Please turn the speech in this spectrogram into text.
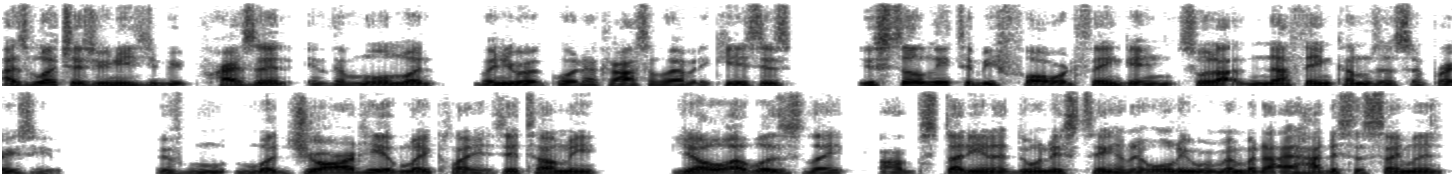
As much as you need to be present in the moment when you are going to class and whatever the cases, you still need to be forward thinking so that nothing comes and surprise you. With majority of my clients, they tell me, yo, I was like I'm studying and doing this thing, and I only remember that I had this assignment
